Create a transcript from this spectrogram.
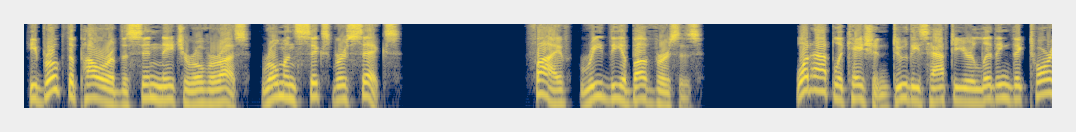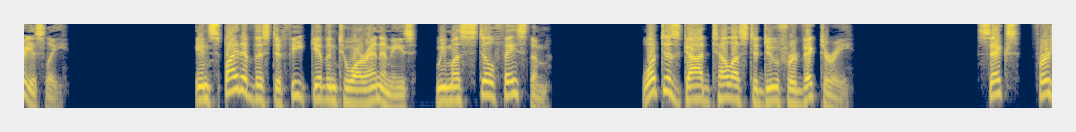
He broke the power of the sin nature over us, Romans 6 verse 6. 5. Read the above verses. What application do these have to your living victoriously? In spite of this defeat given to our enemies, we must still face them. What does God tell us to do for victory? 6. 1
